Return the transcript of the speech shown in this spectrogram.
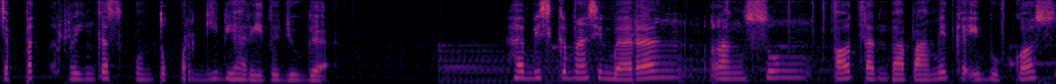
cepet ringkes untuk pergi di hari itu juga. Habis kemasin barang, langsung out tanpa pamit ke ibu kos,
